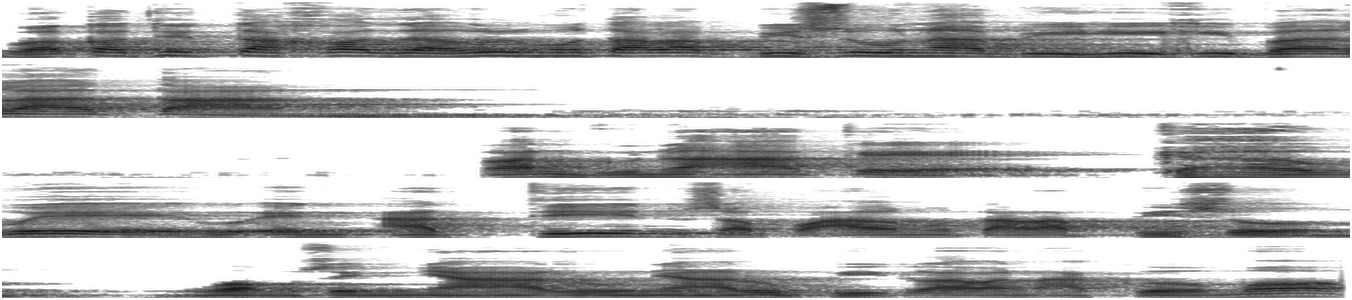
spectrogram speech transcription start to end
Wa qad ittakhadzahul mutalabbisuna bihi hibalatan. Lan gunakake gawe hu ing adin sapa al mutalabbisun wong sing nyaru-nyaru bi kelawan agama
